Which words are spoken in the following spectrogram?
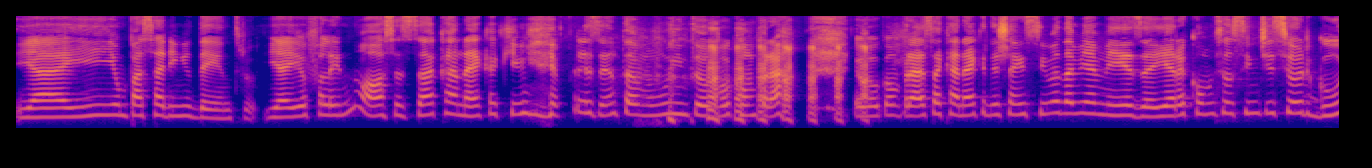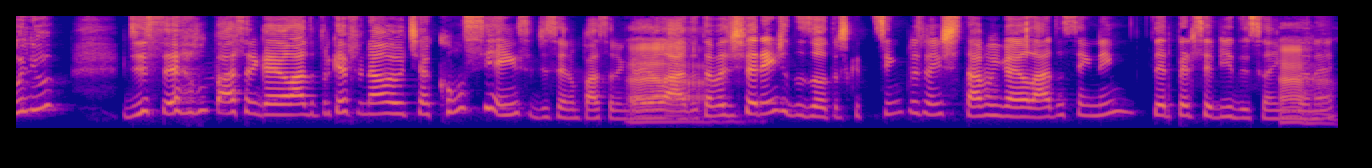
E aí um passarinho dentro. E aí eu falei, nossa, essa caneca aqui me representa muito, eu vou comprar, eu vou comprar essa caneca e deixar em cima da minha mesa. E era como se eu sentisse orgulho de ser um pássaro engaiolado, porque afinal eu tinha consciência de ser um pássaro engaiolado. Ah. Estava diferente dos outros que simplesmente estavam engaiolados sem nem ter percebido isso ainda, né?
